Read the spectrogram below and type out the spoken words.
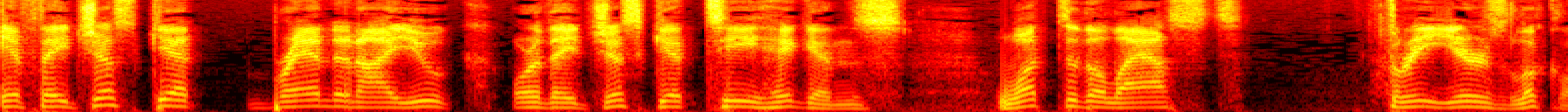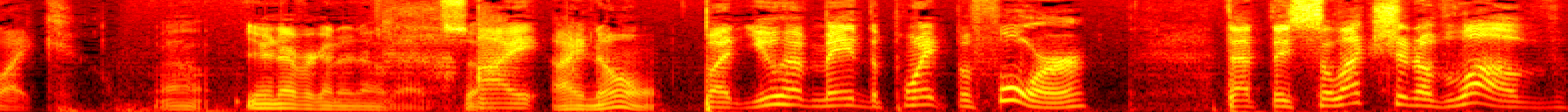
if they just get Brandon Aiyuk or they just get Tee Higgins, what do the last three years look like? Well, you're never going to know that. So I I know, but you have made the point before that the selection of love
